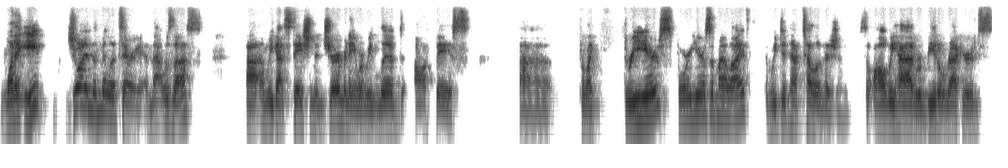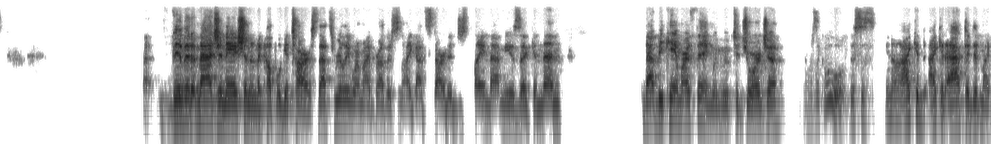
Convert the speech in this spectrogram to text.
want to eat, join the military. And that was us. Uh, and we got stationed in Germany where we lived off base uh, for like three years, four years of my life. And we didn't have television. So all we had were Beatle records, uh, vivid imagination, and a couple guitars. That's really where my brothers and I got started, just playing that music. And then that became our thing. We moved to Georgia. I was like, oh, this is, you know, I could, I could act. I did my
